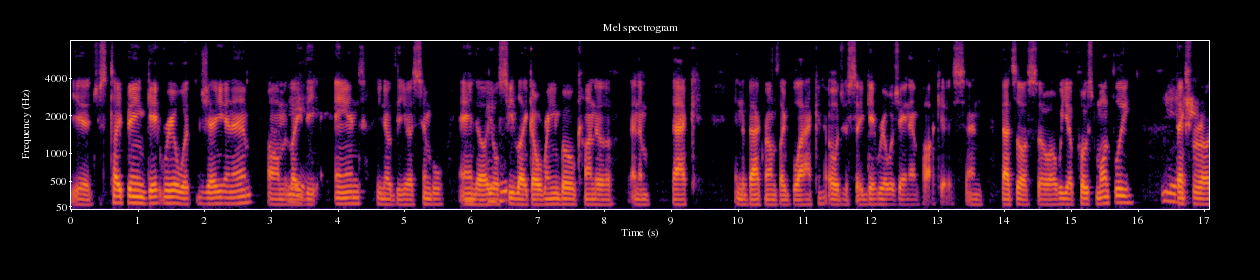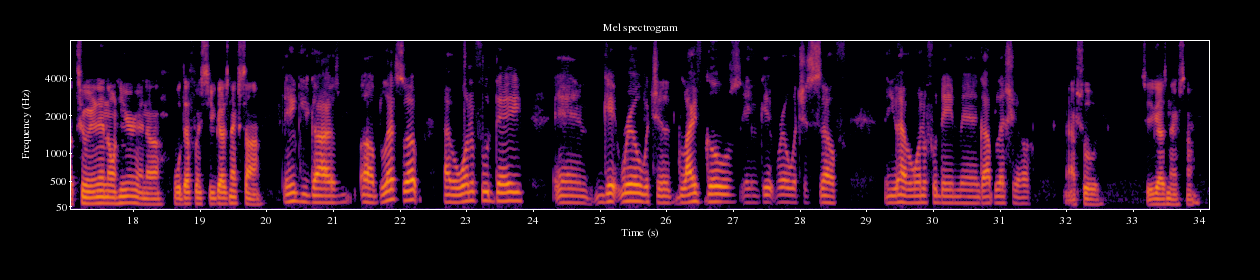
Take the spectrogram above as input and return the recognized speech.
Yeah, just type in "get real" with J and M, um, like Yeah. the and, you know, the uh, symbol, and uh, you'll Mhm. see like a rainbow kind of, and then back in the background's like black, and it'll just say "get real with J and M podcast," and that's us. So uh, we uh, post monthly. Yeah. Thanks for uh, tuning in on here, and uh, we'll definitely see you guys next time. Thank you guys. Uh bless up. Have a wonderful day and get real with your life goals and get real with yourself. And you have a wonderful day, man. God bless y'all. Absolutely. See you guys next time.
